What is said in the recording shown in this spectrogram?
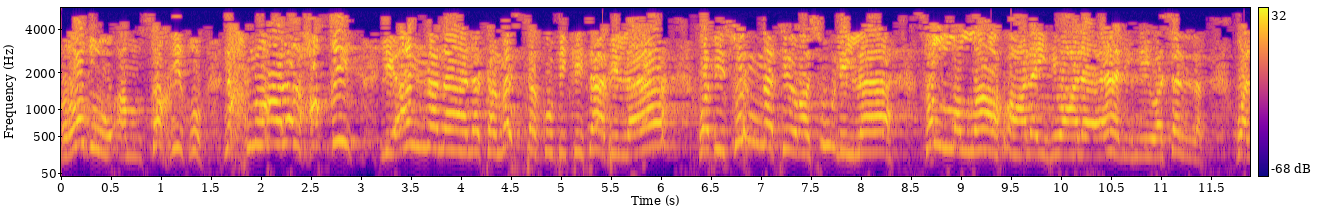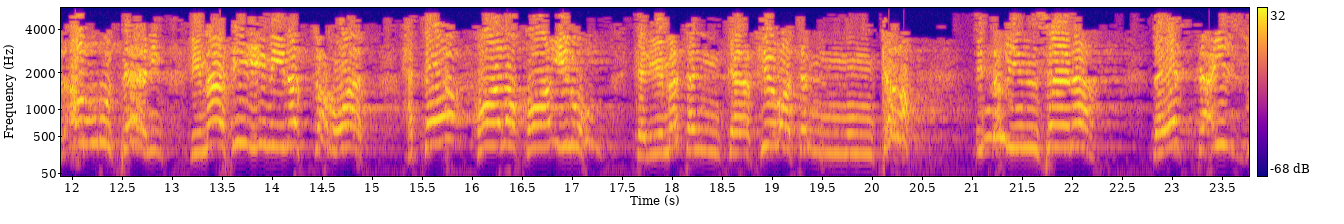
رضوا أم سخطوا؟ نحن على الحق لأننا نتمسك بكتاب الله وبسنة رسول الله صلى الله عليه وعلى آله وسلم. والأمر الثاني لما فيه من الثروات حتى قال قائلهم كلمة كافرة منكرة إن الإنسان ليستعز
